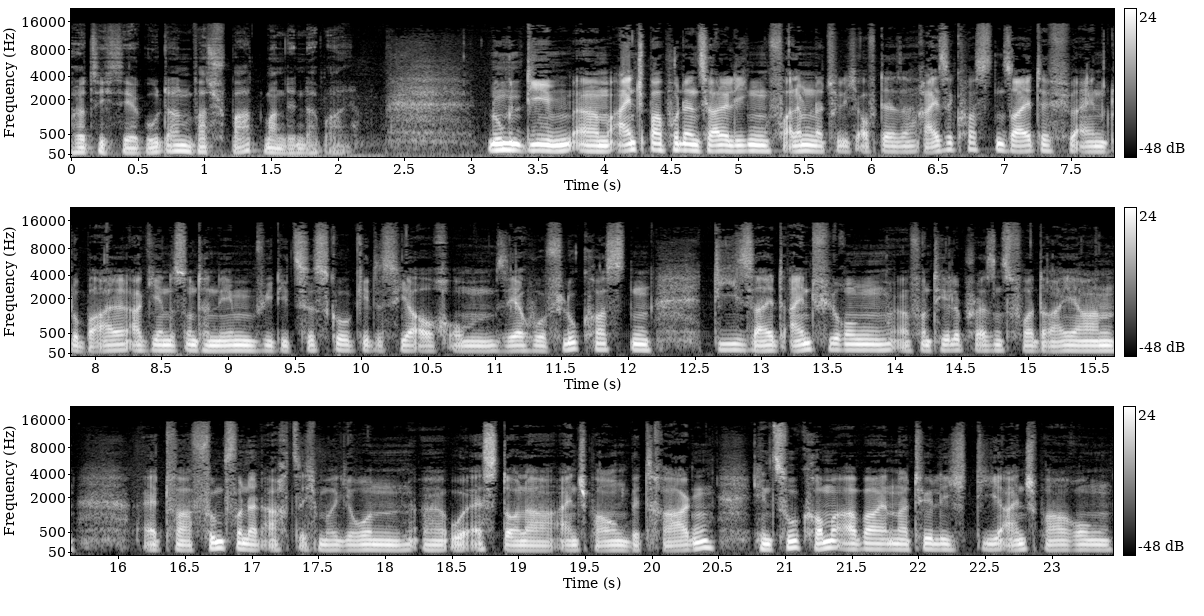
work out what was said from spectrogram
Hört sich sehr gut an. Was spart man denn dabei? Nun, die ähm, Einsparpotenziale liegen vor allem natürlich auf der Reisekostenseite. Für ein global agierendes Unternehmen wie die Cisco geht es hier auch um sehr hohe Flugkosten, die seit Einführung äh, von Telepresence vor drei Jahren etwa 580 Millionen äh, US-Dollar Einsparungen betragen. Hinzu komme aber natürlich die Einsparungen,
